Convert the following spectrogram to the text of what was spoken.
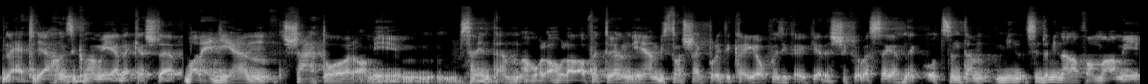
lehet, hogy elhangzik valami érdekes, de van egy ilyen sátor, ami szerintem, ahol, ahol alapvetően ilyen biztonságpolitikai, geopolitikai kérdésekről beszélgetnek, ott szerintem mind, szinte minden nap van valami,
